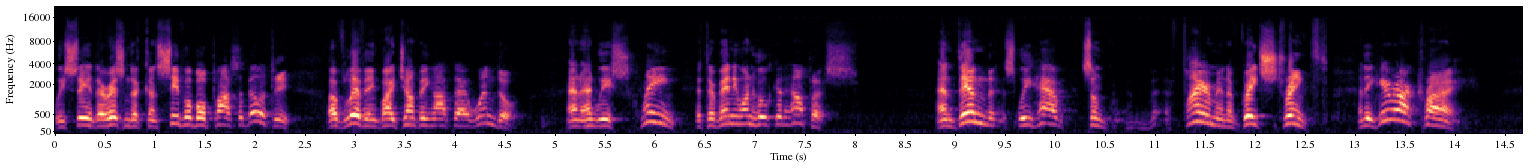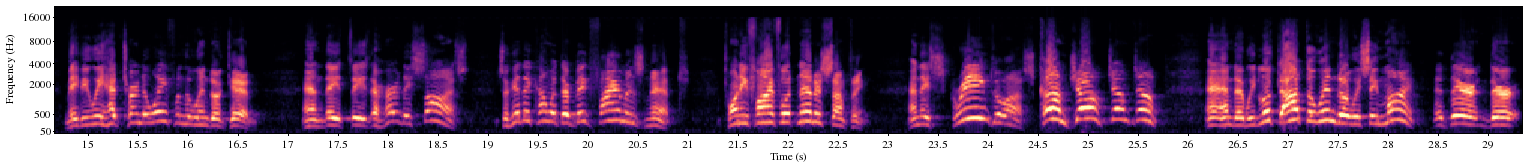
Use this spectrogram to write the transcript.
We see there isn't a conceivable possibility of living by jumping out that window. And, and we exclaim if there's anyone who could help us. And then we have some firemen of great strength and they hear our cry. Maybe we had turned away from the window again, and they, they, they heard, they saw us. So here they come with their big fireman's net, 25 foot net or something, and they scream to us, Come, jump, jump, jump. And uh, we looked out the window, we say, My, they're, they're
